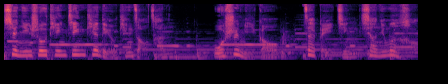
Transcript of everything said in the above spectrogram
谢您收听今天的有听早餐，我是米高，在北京向您问好。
